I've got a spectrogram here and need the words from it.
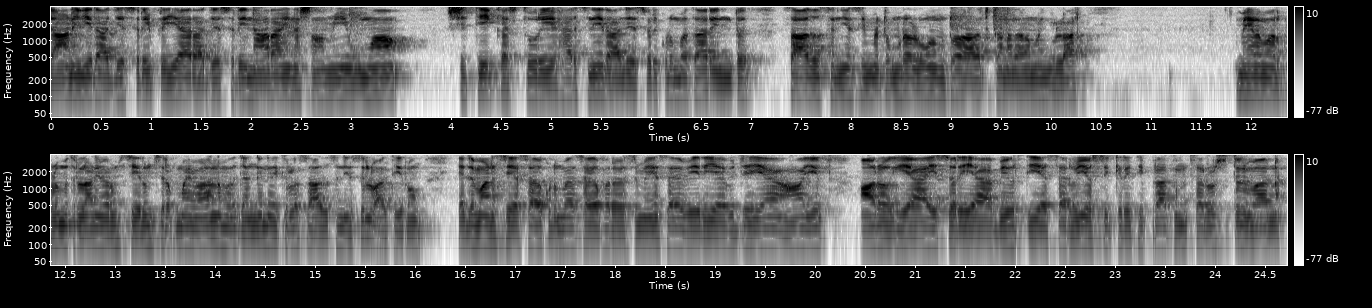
ஜானகி ராஜேஸ்வரி பிரியா ராஜேஸ்வரி நாராயணசாமி உமா ஷித்தி கஸ்தூரி ஹர்ஷினி ராஜேஸ்வரி குடும்பத்தார் இன்று சாது சன்னியாசி மற்றும் உடல் ஊனமுற்றோர் ஆதரவுக்கு அன்னதானம் வழங்கியுள்ளார். மேலும் அவர் குடும்பத்தில் அனைவரும் சேரும் சிறப்புமாய் வாழ நமது கங்கை நதிக்கு உள்ள சாது சன்னியசில் வாழ்த்துகிறோம். எஜமான சேசா குடும்ப சகபரவசமே சவீரிய விஜய ஆயுள் ஆரோக்கிய ஐஸ்வர்ய அபிவிருத்திய சர்வயோசி கிருத்தி பிராத்தம் சர்வஷ்ட நிவாரண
